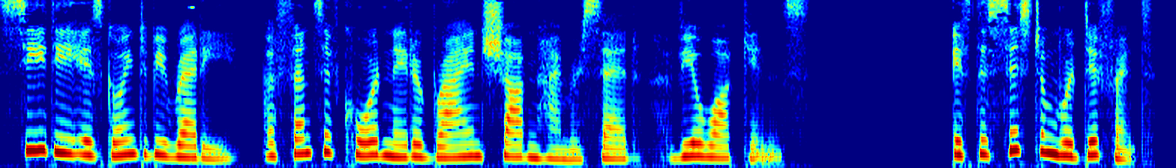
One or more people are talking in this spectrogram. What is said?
CeeDee is going to be ready, offensive coordinator Brian Schottenheimer said, via Watkins. If the system were different,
